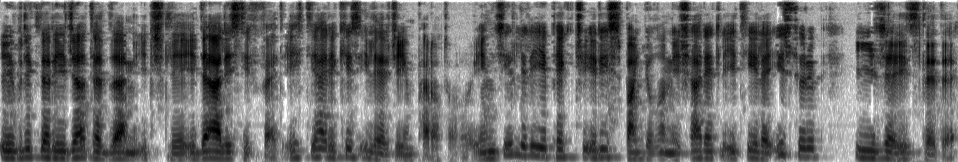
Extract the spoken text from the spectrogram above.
İbrikler icat eden içli, idealist iffet, ihtiyar ikiz ilerici imparatoru, incirlili ipekçi iri İspanyol'un işaretli itiyle iz sürüp iyice izledi.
